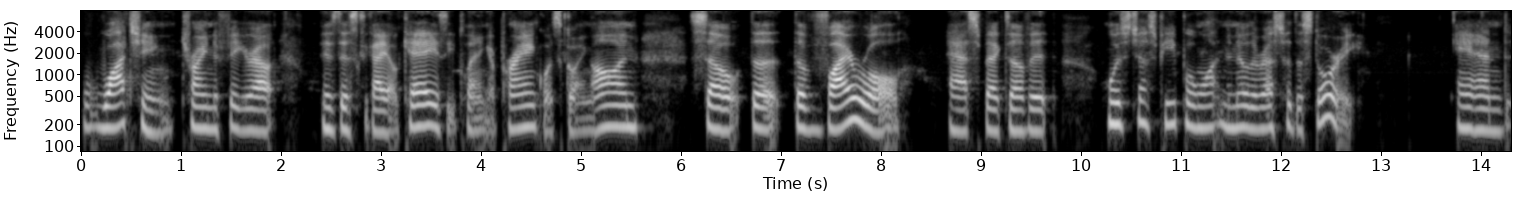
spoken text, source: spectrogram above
watching, trying to figure out is this guy okay? Is he playing a prank? What's going on? So the the viral aspect of it was just people wanting to know the rest of the story and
